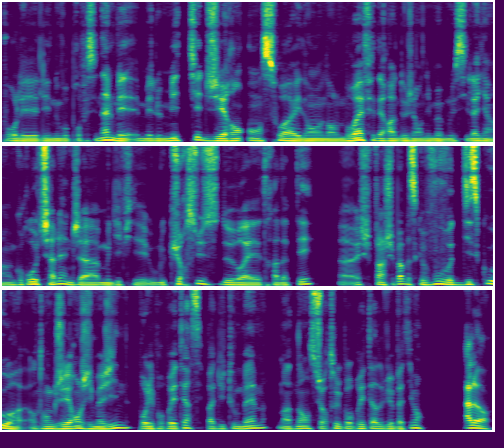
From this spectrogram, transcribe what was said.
pour les, les nouveaux professionnels, mais, mais le métier de gérant en soi et dans, dans le brevet fédéral de gérant d'immeuble aussi, là, il y a un gros challenge à modifier où le cursus devrait être adapté. Euh, je- Enfin, je sais pas, parce que vous, votre discours en tant que gérant, j'imagine, pour les propriétaires, c'est pas du tout le même maintenant, surtout les propriétaires de vieux bâtiments. Alors,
